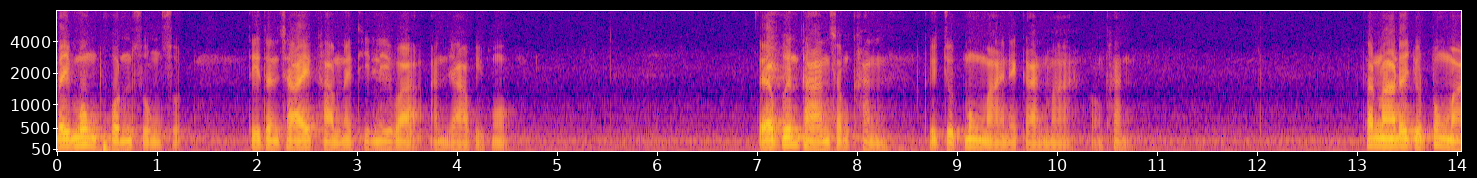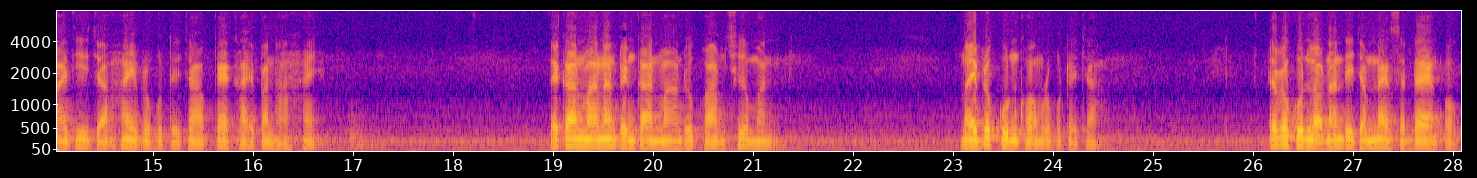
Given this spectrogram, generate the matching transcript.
ได้มุ่งผลสูงสุด ที่ท่านใช้คำในที่นี้ว่าอัญญาวิโมก แต่พื้นฐานสำคัญคือจุดมุ่งหมายในการมาของท่าน ท่านมาโดยจุดมุ่งหมายที่จะให้พระพุทธเจ้าแก้ไขปัญหาให้ แต่การมานั้นเป็นการมาด้วยความเชื่อมั่น ในพระคุณของพระพุทธเจ้า และพระคุณเหล่านั้นที่จำแนกแสดงออก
